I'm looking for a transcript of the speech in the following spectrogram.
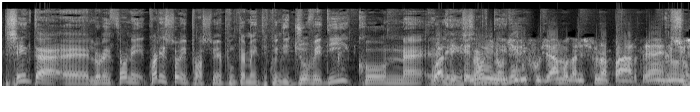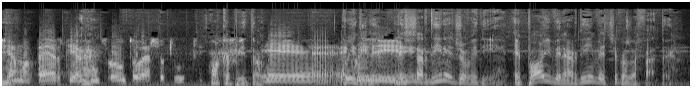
Senta, eh, Lorenzoni, quali sono i prossimi appuntamenti? Quindi giovedì con eh, Guardi le che sardine. noi non ci rifugiamo da nessuna parte, eh, noi Insomma. siamo aperti al Eh. confronto verso tutti. Ho capito. E- quindi, le- quindi- Le, sardine giovedì e poi venerdì invece cosa fate?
